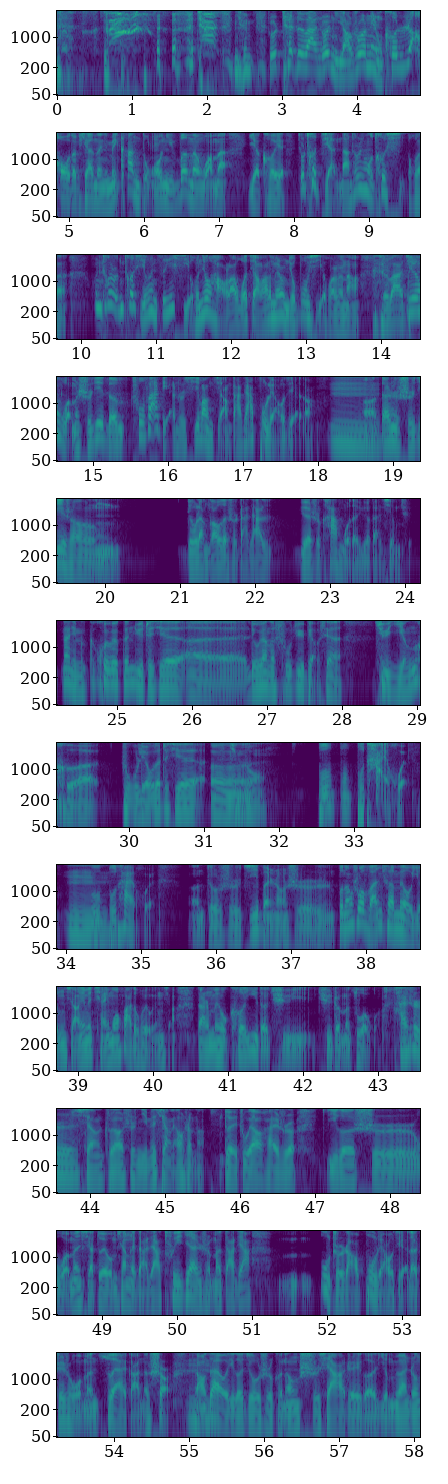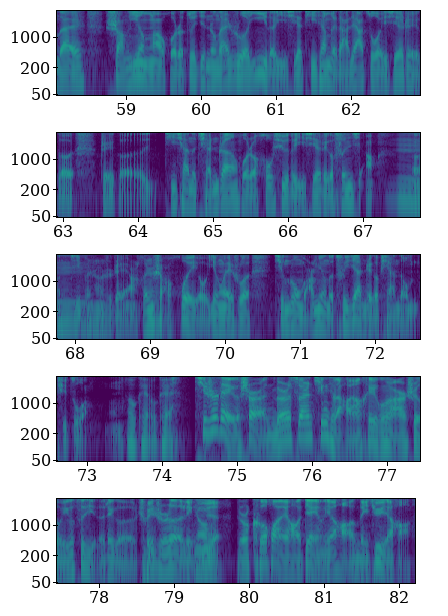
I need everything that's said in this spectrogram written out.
你说这对吧？你说你要说那种特绕的片子，你没看懂，你问问我们也可以，就是特简单。他说因为我特喜欢。我说你特你特喜欢，你自己喜欢就好了。我讲完了，没准你就不喜欢了呢，对吧？因为我们实际的出发点是希望讲大家不了解的，嗯啊，但是实际上流量高的是大家越是看过的越感兴趣。那你们会不会根据这些呃流量的数据表现，去迎合主流的这些嗯听众？不不不太会，嗯，不不太会，嗯、就是基本上是不能说完全没有影响，因为潜移默化都会有影响，但是没有刻意的去去这么做过。还是想主要是你们想聊什么？对，主要还是一个是我们想对我们想给大家推荐什么，大家嗯不知道不了解的，这是我们最爱干的事儿。然后再有一个就是可能时下这个影院正在上映啊，或者最近正在热议的一些，提前给大家做一些这个这个提前的前瞻或者后续的一些这个分享。嗯，基本上是这样，很少会有因为说听众玩命的推荐这个片子我们去做。嗯 OK OK，其实这个事儿啊，你比如说，虽然听起来好像《黑水公园》是有一个自己的这个垂直的领域，嗯比如科幻也好，电影也好，美剧也好，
